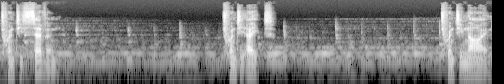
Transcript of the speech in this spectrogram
27 28 29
